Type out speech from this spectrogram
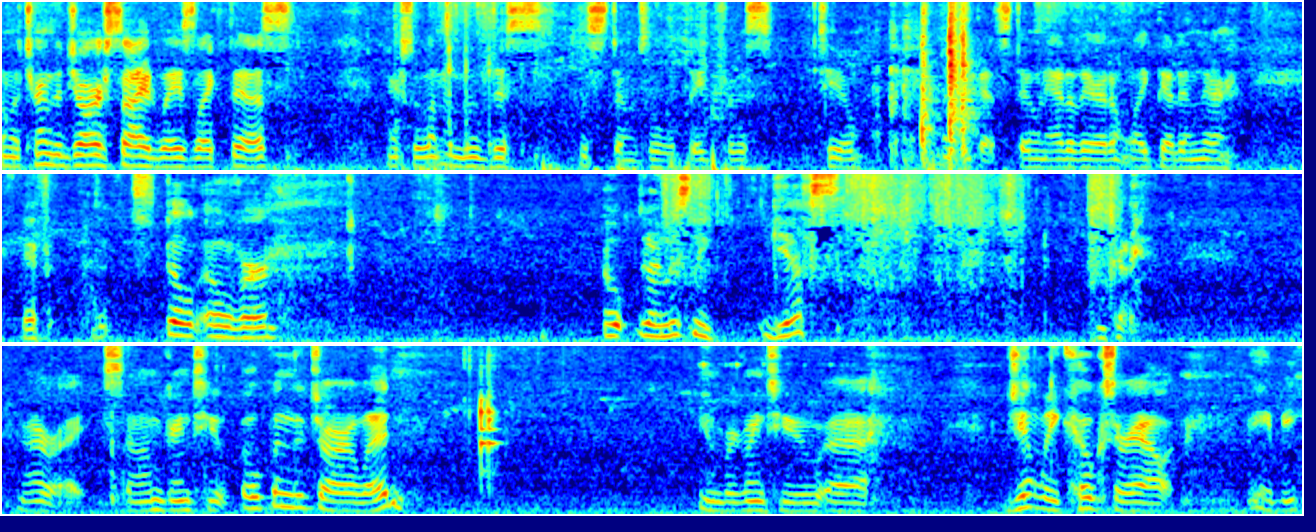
I'm gonna turn the jar sideways like this. Actually, let me move this. This stone's a little big for this too. Get that stone out of there. I don't like that in there. If it spilled over. Oh, did I miss any gifts? Okay. All right, so I'm going to open the jar lid and we're going to uh, gently coax her out, maybe.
